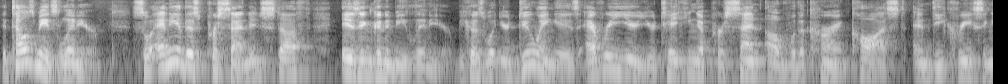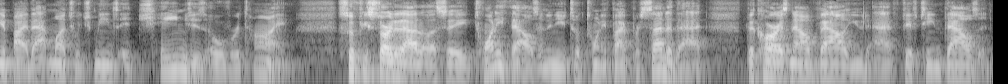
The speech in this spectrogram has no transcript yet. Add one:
it tells me it's linear. So any of this percentage stuff isn't going to be linear because what you're doing is every year you're taking a percent of the current cost and decreasing it by that much, which means it changes over time. So if you started out at let's say 20,000 and you took 25% of that, the car is now valued at 15,000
